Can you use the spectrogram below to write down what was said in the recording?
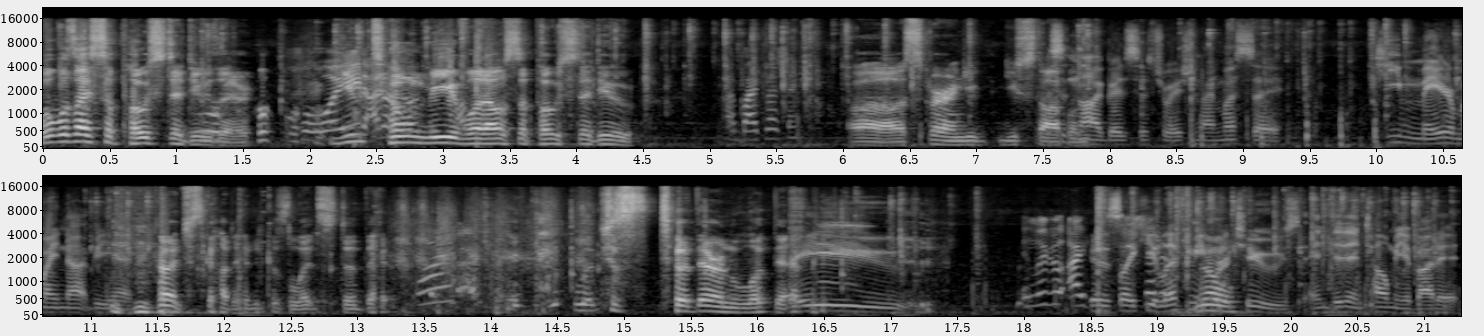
what was I supposed to do there? Void, You I don't tell me what I was supposed to do. I'm bypassing. Uh, sparing you. You stop This stop is him. not a good situation, I must say. He may or might not be in. I just got in because Lit stood there. What? Lit just stood there and looked at me. Ew. It literally, Because like he left me No. for twos and didn't tell me about it.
